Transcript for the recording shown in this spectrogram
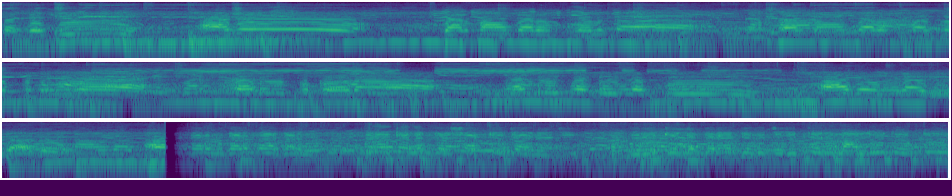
ਸੰਗਤ ਜੀ ਆਜੋ ਗਰਮਾ ਗਰਮ ਫੁਲਕਾ ਗਰਮਾ ਗਰਮ ਮਟਰ ਪਨੀਰ ਕੜੀ ਪਕੌੜਾ, ਲੱਡੂ ਛੱਡੀ ਲੱਸੀ ਆਜੋ ਮੇਰਾ ਵੀਰ ਆਜੋ ਗਰਮ ਗਰਮਾ ਗਰਮ ਗੁਰੂ ਕੇ ਲੰਗਰ ਛਕ ਕੇ ਜਾਣਾ ਜੀ। ਗੁਰੂ ਕੇ ਲੰਗਰਾਂ ਦੇ ਵਿੱਚ ਜਿੱਥੇ ਰੁਮਾਲੀ ਰੋਟੀ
